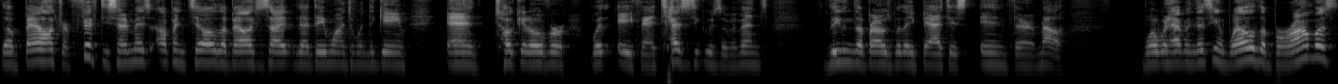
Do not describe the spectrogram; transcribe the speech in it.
the Battlehawks for 57 minutes up until the Battlehawks decided that they wanted to win the game and took it over with a fantastic sequence of events, leaving the Brahmas with a bad taste in their mouth. What would happen this game? Well, the Brahmas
